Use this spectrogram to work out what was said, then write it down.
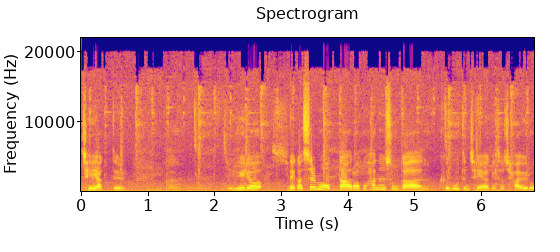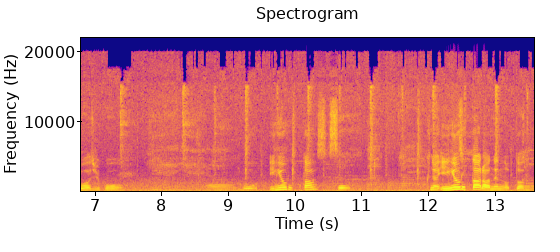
제약들 그러니까 오히려 내가 쓸모 없다라고 하는 순간 그 모든 제약에서 자유로워지고 어, 뭐 잉여롭다 뭐 그냥 잉여롭다라는 어떤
